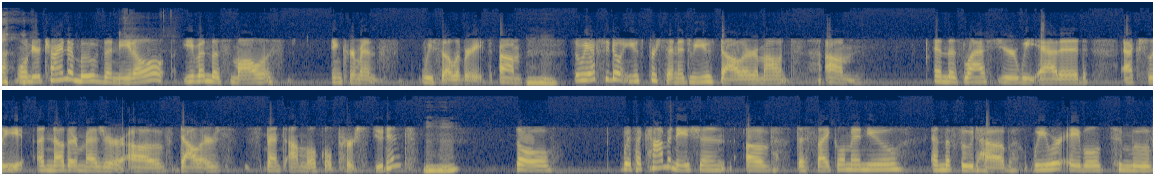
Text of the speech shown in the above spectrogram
when you're trying to move the needle, even the smallest increments we celebrate. Um, So we actually don't use percentage; we use dollar amounts. Um, and this last year, we added actually another measure of dollars spent on local per student. So, with a combination of the cycle menu and the food hub, we were able to move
